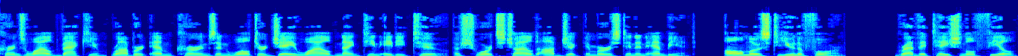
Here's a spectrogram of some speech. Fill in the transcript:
Kerns-Wild vacuum Robert M. Kerns and Walter J. Wild 1982 a Schwarzschild object immersed in an ambient, almost uniform, gravitational field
